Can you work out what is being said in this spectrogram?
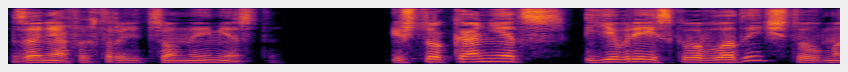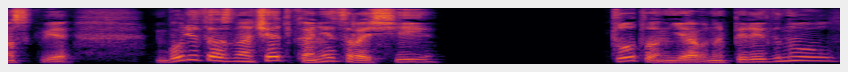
заняв их традиционное место, и что конец еврейского владычества в Москве будет означать конец России. Тут он явно перегнул.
